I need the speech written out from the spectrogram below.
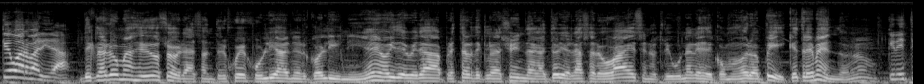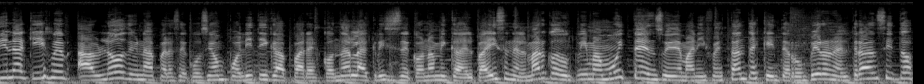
¡Qué barbaridad! Declaró más de dos horas ante el juez Julián Ercolini. ¿eh? Hoy deberá prestar declaración indagatoria a Lázaro Báez en los tribunales de Comodoro Pi. ¡Qué tremendo, ¿no? Cristina Kirchner habló de una persecución política para esconder la crisis económica del país en el marco de un clima muy tenso y de manifestantes que interrumpieron el tránsito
